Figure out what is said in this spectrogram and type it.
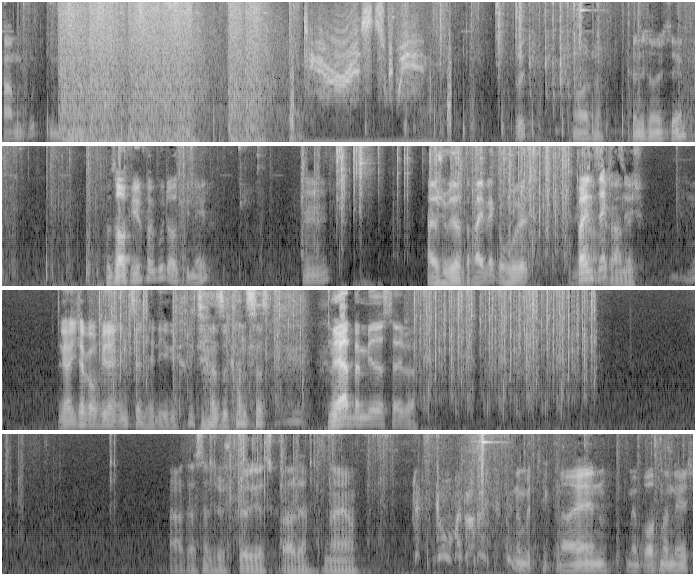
Haben gut. Zurück. Warte, kann ich noch nicht sehen. Das sah auf jeden Fall gut aus, die Nate. Mhm. Hast du schon wieder drei weggeholt? 62. Ja, nicht. Ja, ich habe auch wieder ein Instant-Handy gekriegt, also kannst du es. Ja, bei mir dasselbe. Ah, das ist natürlich blöd jetzt gerade. Naja. Nur mit Tech 9, mehr braucht man nicht.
